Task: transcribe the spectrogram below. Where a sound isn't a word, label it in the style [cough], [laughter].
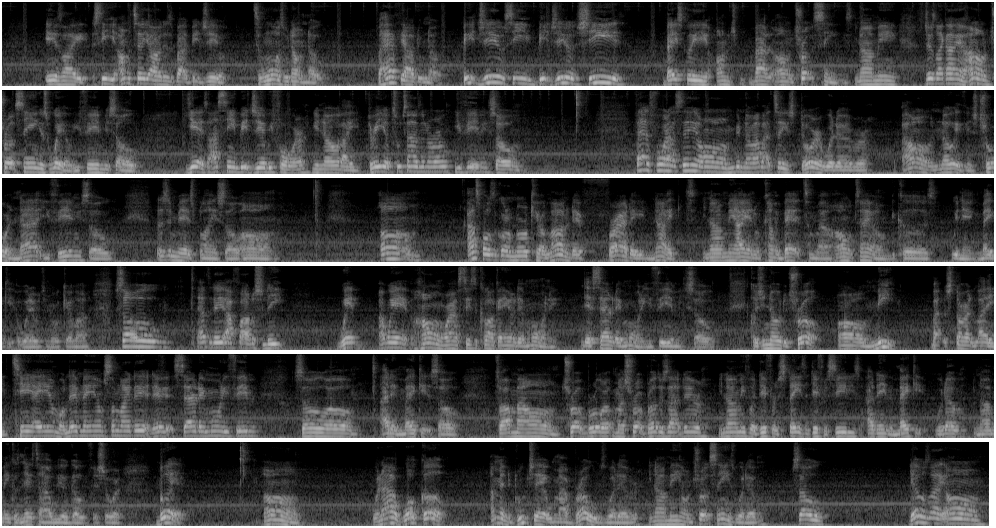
is like, see, I'm gonna tell y'all this about Big Jill. To ones who don't know, but half y'all do know. Big Jill, see, Big Jill, she basically on by on truck scenes. You know what I mean? Just like I am, I'm on truck scene as well. You feel me? So yes, I seen Big Jill before. You know, like three or two times in a row. You feel me? So fast forward, I say, um, you know, I'm about to tell you a story or whatever. I don't know if it's true or not. You feel me? So let's just me explain. So um, um, I was supposed to go to North Carolina that Friday night. You know what I mean? I ended up coming back to my hometown because we didn't make it or whatever to North Carolina. So after that, I fell asleep. Went I went home around six o'clock a.m. that morning. That Saturday morning, you feel me? So, cause you know the truck um me about to start like 10 a.m. or 11 a.m. something like that. That Saturday morning, you feel me? So um I didn't make it. So so all my um truck bro my truck brothers out there, you know what I mean, for different states and different cities. I didn't even make it, whatever, you know what I mean? Cause next time we'll go for sure. But um when I woke up, I'm in the group chat with my bros, whatever, you know what I mean, on truck scenes, whatever. So that was like, um,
